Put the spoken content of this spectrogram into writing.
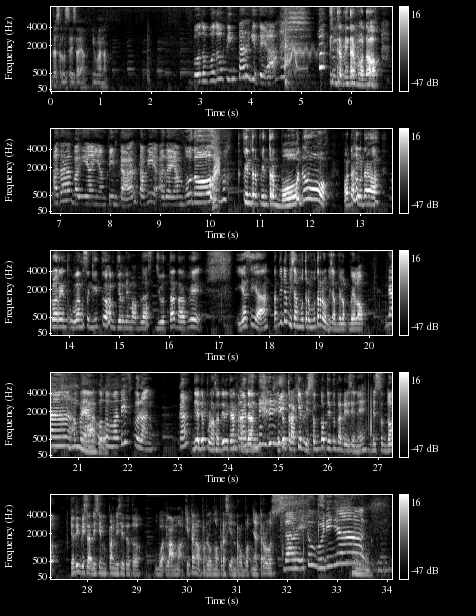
Udah selesai sayang, gimana? Bodoh-bodoh pintar gitu ya. Pinter-pinter bodoh. Ada bagian yang pintar, tapi ada yang bodoh. Pinter-pinter bodoh. Padahal udah keluarin uang segitu hampir 15 juta tapi iya sih ya. Tapi dia bisa muter-muter loh, bisa belok-belok. Dan apa ya, Waduh. otomatis pulang. Kan? Dia dia pulang sendiri kan Pulang dan sendiri. itu terakhir disedot itu tadi di sini, disedot. Jadi bisa disimpan di situ tuh buat lama. Kita nggak perlu ngebersihin robotnya terus. Dan itu bunyinya Hmm.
